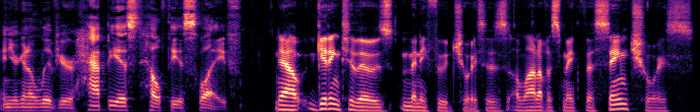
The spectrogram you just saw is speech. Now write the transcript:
and you're going to live your happiest, healthiest life. Now, getting to those many food choices, a lot of us make the same choice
